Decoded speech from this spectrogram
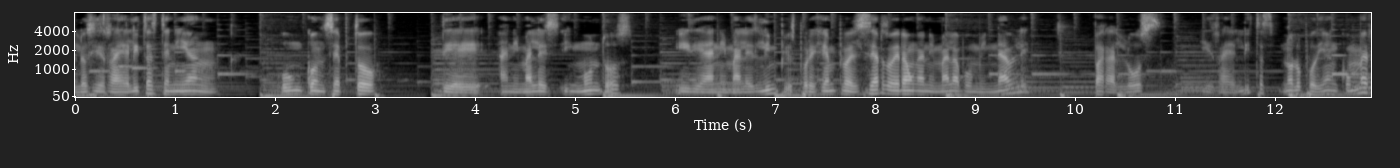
los israelitas tenían un concepto de animales inmundos y de animales limpios. Por ejemplo, el cerdo era un animal abominable para los israelitas, no lo podían comer.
